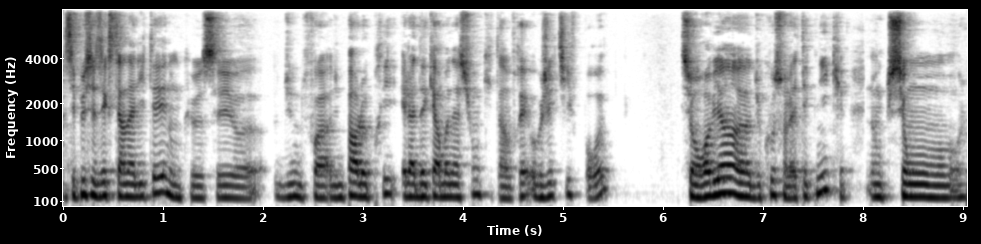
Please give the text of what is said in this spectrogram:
c'est plus les externalités. Donc euh, c'est d'une fois d'une part le prix et la décarbonation qui est un vrai objectif pour eux. Si on revient du coup sur la technique, donc si on je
